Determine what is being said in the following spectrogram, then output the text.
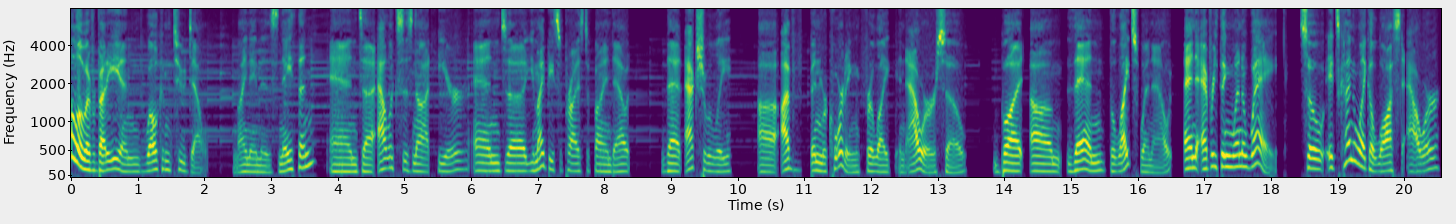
Hello, everybody, and welcome to Delve. My name is Nathan, and uh, Alex is not here, and uh, you might be surprised to find out that actually uh, I've been recording for like an hour or so, but um, then the lights went out and everything went away. So it's kind of like a lost hour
